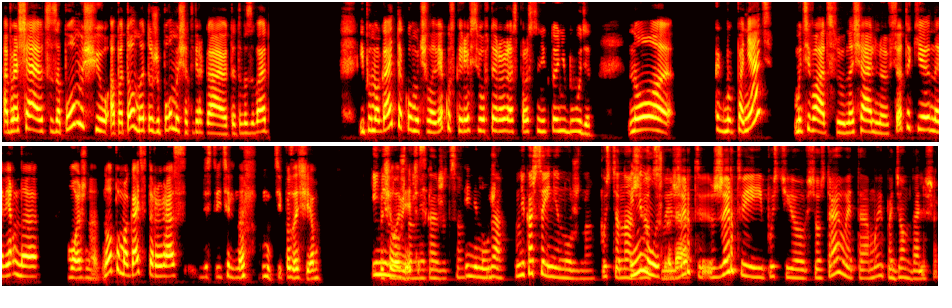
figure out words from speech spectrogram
обращаются за помощью, а потом эту же помощь отвергают. Это вызывает... И помогать такому человеку, скорее всего, второй раз просто никто не будет. Но как бы понять мотивацию начальную все-таки, наверное, можно. Но помогать второй раз действительно, ну, типа, зачем? И не нужно, мне кажется. И не нужно. Да, мне кажется, и не нужно. Пусть она И живет нужно, своей да. жертве, жертве, и пусть ее все устраивает, а мы пойдем дальше.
